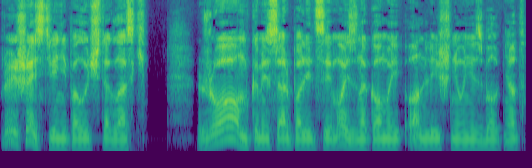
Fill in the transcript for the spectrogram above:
Происшествие не получит огласки. Жом, комиссар полиции, мой знакомый, он лишнего не сболтнет.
